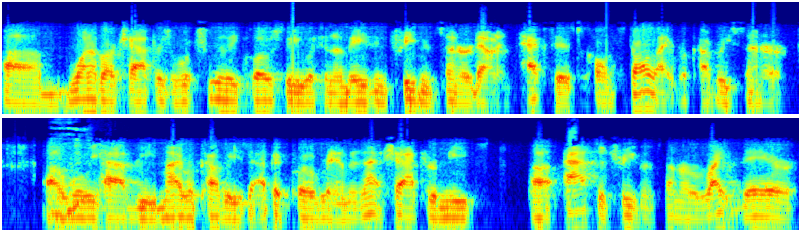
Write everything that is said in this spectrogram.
um, one of our chapters works really closely with an amazing treatment center down in Texas called Starlite Recovery Center, uh, where we have the My Recovery's Epic program, and that chapter meets uh, at the treatment center right there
